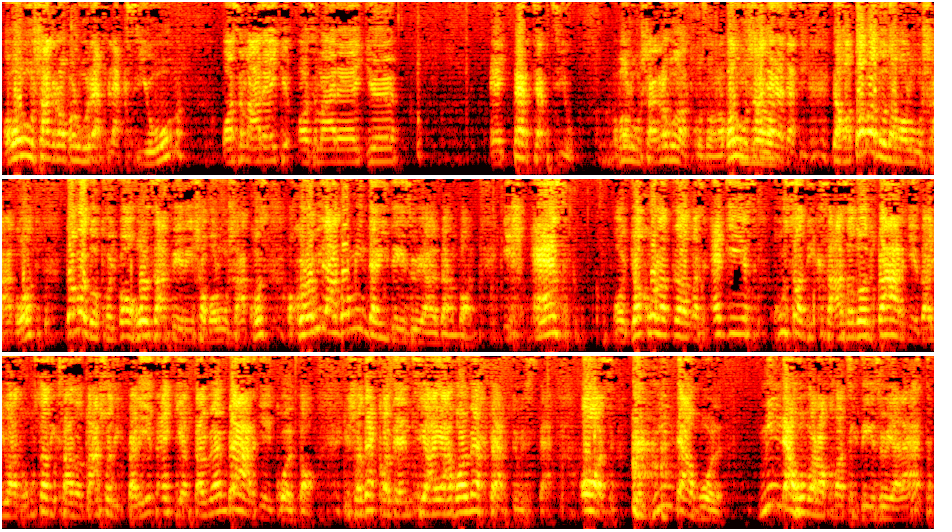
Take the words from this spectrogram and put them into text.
A valóságra való reflexióm, az már egy, az már egy, egy percepció. A valóságra vonatkozóan. A valóság eredeti. De ha tagadod a valóságot, tagadod, hogy van hozzáférés a valósághoz, akkor a világon minden idézőjelben van. És ez a gyakorlatilag az egész 20. századot beárnyék, de a 20. század második felét egyértelműen beárnyékolta. És a dekadenciájával megfertőzte. Az, hogy mindenhol, mindenhova rakhatsz idézőjelet,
